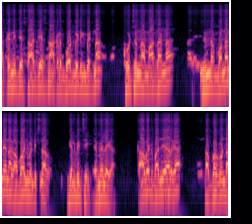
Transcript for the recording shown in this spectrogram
అక్కడి నుంచే స్టార్ట్ చేసిన అక్కడ బోర్డు మీటింగ్ పెట్టినా కూర్చున్నా మాట్లాడినా. నిన్న మొన్ననే నాకు అపాయింట్మెంట్ ఇచ్చినారు గెలిపించి ఎమ్మెల్యేగా. కాబట్టి పనిచేయాలిగా. తప్పకుండా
